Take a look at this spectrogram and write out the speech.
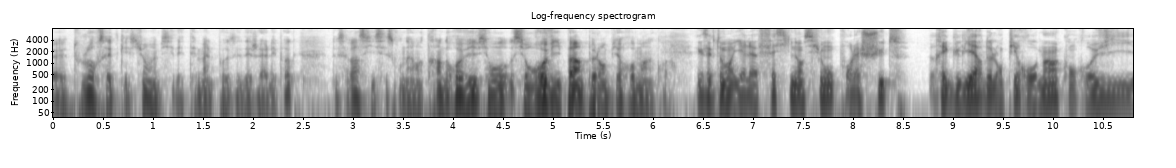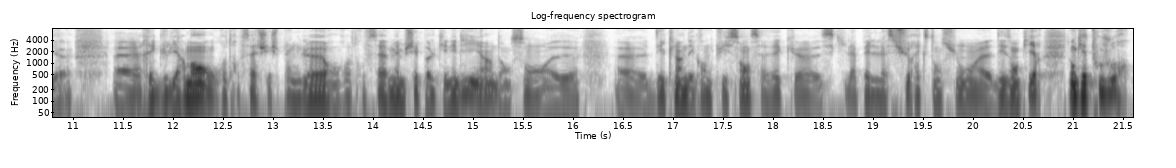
euh, toujours cette question, même s'il était mal posée déjà à l'époque, de savoir si c'est ce qu'on est en train de revivre, si on, si on revit pas un peu l'Empire romain. Quoi. Exactement, il y a la fascination pour la chute régulière de l'Empire romain qu'on revit euh, euh, régulièrement. On retrouve ça chez Spengler, on retrouve ça même chez Paul Kennedy, hein, dans son euh, déclin des grandes puissances avec ce qu'il appelle la surextension des empires. Donc il y a toujours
